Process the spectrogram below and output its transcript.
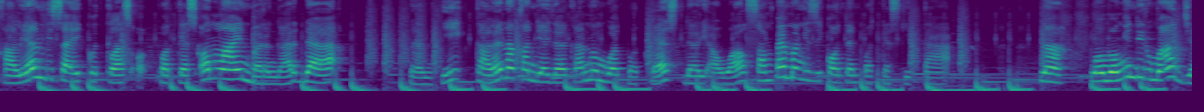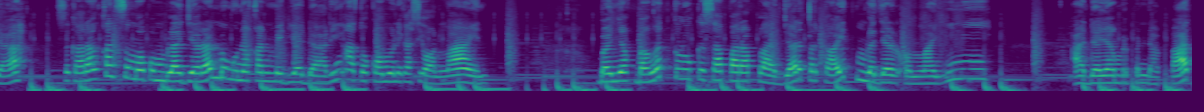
kalian bisa ikut kelas podcast online bareng Garda. Nanti kalian akan diajarkan membuat podcast dari awal sampai mengisi konten podcast kita. Nah, ngomongin di rumah aja, sekarang kan semua pembelajaran menggunakan media daring atau komunikasi online. Banyak banget keluh kesah para pelajar terkait pembelajaran online ini. Ada yang berpendapat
